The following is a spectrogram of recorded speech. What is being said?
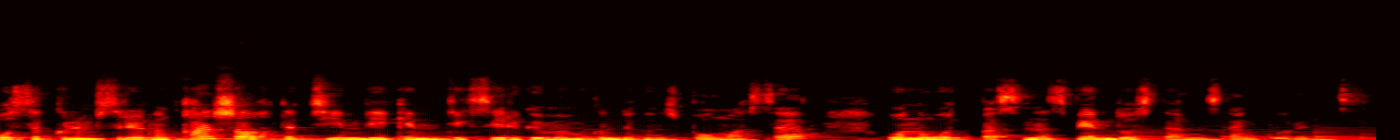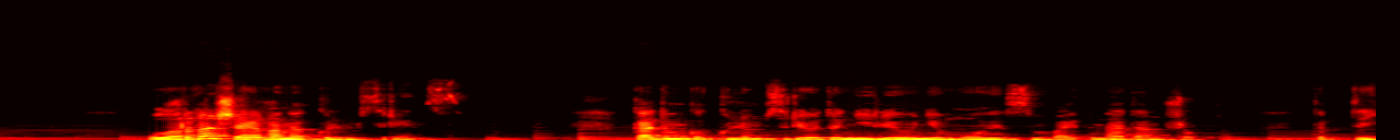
осы күлімсіреудің қаншалықты тиімді екенін тексеруге мүмкіндігіңіз болмаса оны отбасыңыз бен достарыңыздан көріңіз. Оларға жай ғана күлімсіреңіз. Кәдімгі күлімсіреудің елеуіне мойынсұнбайтын адам жоқ. Тіпті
